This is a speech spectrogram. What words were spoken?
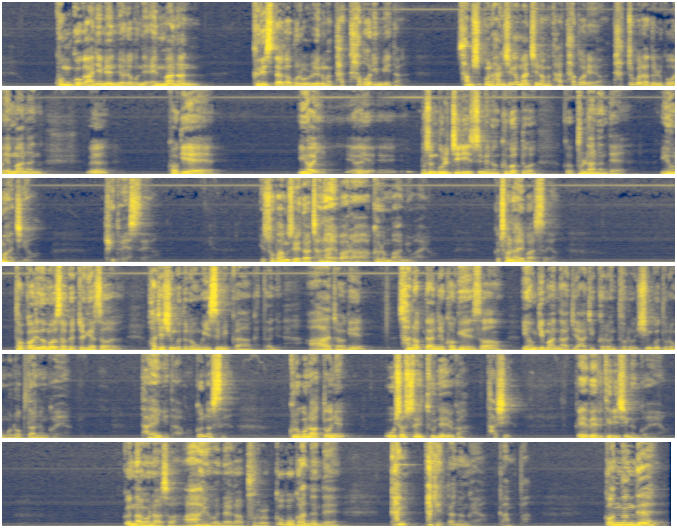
곰국 아니면 여러분 웬만한 그리스다가 물을 올려놓으면 다 타버립니다. 30분, 1시간만 지나면 다 타버려요. 다 쪼그라들고 웬만한 어, 거기에 무슨 물질이 있으면 그것도 그 불나는데 위험하지요. 기도했어요. 이 소방서에다 전화해봐라. 그런 마음이 와요. 그 전화해봤어요. 턱걸이 넘어서 그쪽에서 화재 신고 들어온 거 있습니까? 그랬더니 아 저기 산업단지 거기에서 연기만 나지 아직 그런 들어, 신고 들어온 건 없다는 거예요. 다행이다 하고 끊었어요. 그러고 났더니 오셨어요 두 내유가 다시 그 예배를 드리시는 거예요. 끝나고 나서 아이고 내가 불을 끄고 갔는데 깜빡했다는 거야 깜빡 껐는데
